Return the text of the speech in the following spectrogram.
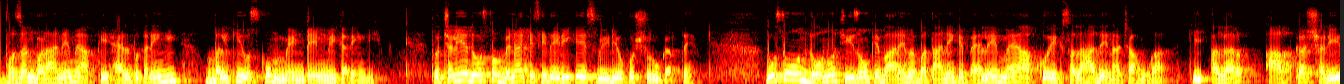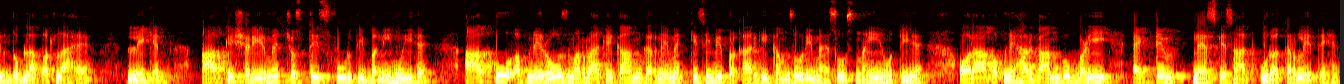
वज़न बढ़ाने में आपकी हेल्प करेंगी, बल्कि उसको मेंटेन भी करेंगी। तो चलिए दोस्तों, बिना किसी देरी के इस वीडियो को शुरू करते हैं। दोस्तों, उन दोनों चीज़ों के बारे में बताने के पहले मैं आपको एक सलाह देना चाहूँगा कि अगर आपका शरीर दुबला पतला है, लेकिन आपके शरीर में चुस्ती स्फूर्ति बनी हुई है। आपको अपने रोज़मर्रा के काम करने में किसी भी प्रकार की कमज़ोरी महसूस नहीं होती है और आप अपने हर काम को बड़ी एक्टिवनेस के साथ पूरा कर लेते हैं।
